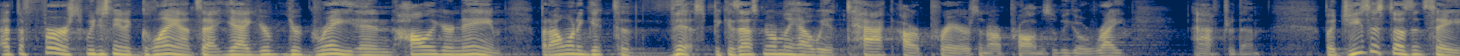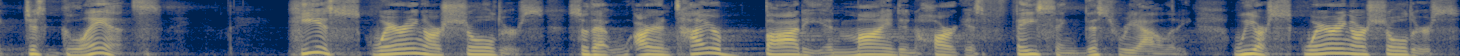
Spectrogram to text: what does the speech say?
at the first, we just need a glance at, yeah, you're, you're great and holler your name. But I want to get to this because that's normally how we attack our prayers and our problems, that we go right after them. But Jesus doesn't say, just glance. He is squaring our shoulders so that our entire body and mind and heart is facing this reality. We are squaring our shoulders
